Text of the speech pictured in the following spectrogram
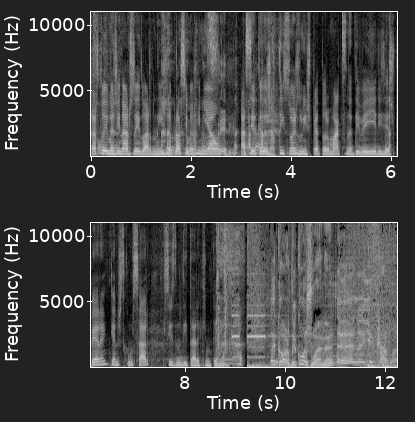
Já estou a imaginar José Eduardo Muniz na próxima reunião acerca das repetições do Inspector Max na TVI a dizer: Esperem, que antes de começar preciso meditar aqui um bocadinho. Acorde com a Joana, a Ana e a Carla.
